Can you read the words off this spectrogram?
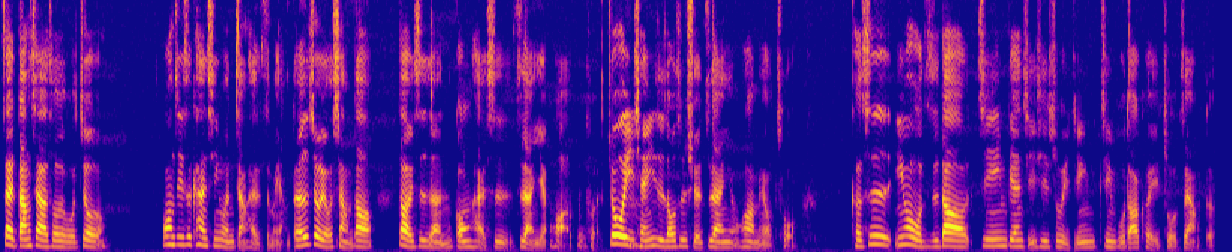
在当下的时候我就忘记是看新闻讲还是怎么样，但是就有想到到底是人工还是自然演化的部分。就我以前一直都是学自然演化没有错，可是因为我知道基因编辑技术已经进步到可以做这样的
